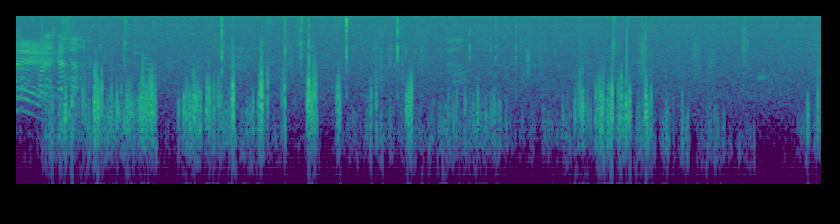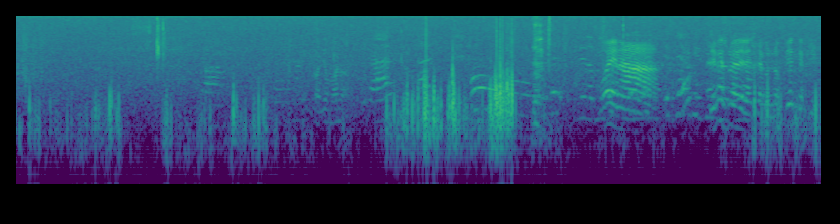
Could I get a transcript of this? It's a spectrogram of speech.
Vale. Buena. Tienes una derecha con los pies que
